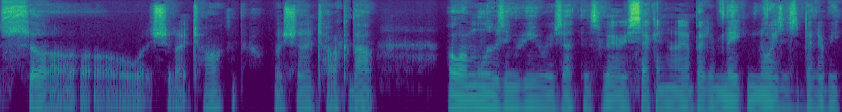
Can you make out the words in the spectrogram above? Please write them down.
So, what should I talk about? What should I talk about? Oh, I'm losing viewers at this very second. I better make noises. Better be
